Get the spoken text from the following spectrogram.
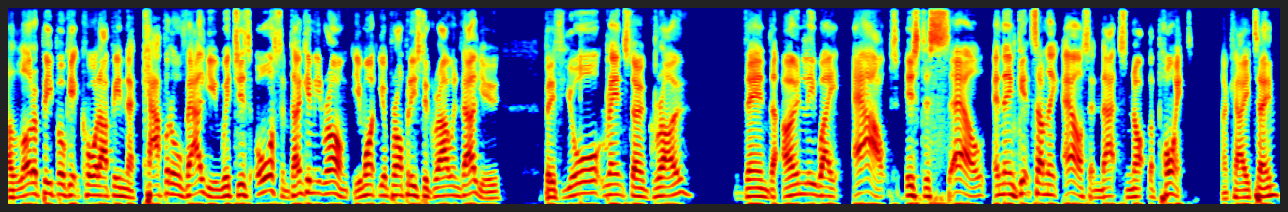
A lot of people get caught up in the capital value, which is awesome. Don't get me wrong. You want your properties to grow in value. But if your rents don't grow, then the only way out is to sell and then get something else. And that's not the point. Okay, team?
